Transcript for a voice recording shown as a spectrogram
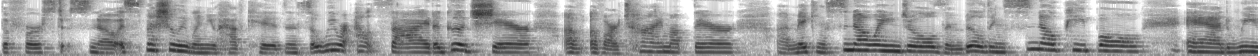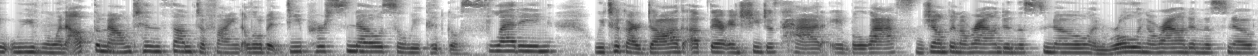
the first snow, especially when you have kids. And so we were outside a good share of, of our time up there, uh, making snow angels and building snow people. And we, we even went up the mountain some to find a little bit deeper snow so we could go sledding. We took our dog up there and she just had a blast jumping around in the snow and rolling around in the snow.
